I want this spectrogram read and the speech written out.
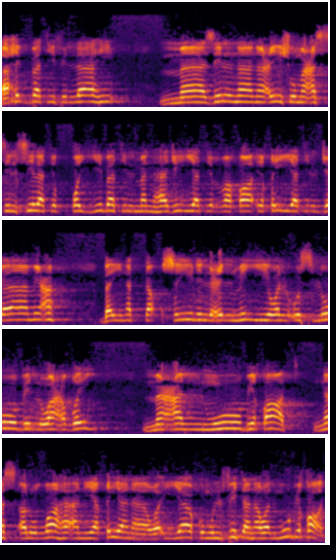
أحبتي في الله ما زلنا نعيش مع السلسلة الطيبة المنهجية الرقائقية الجامعة بين التأصيل العلمي والأسلوب الوعظي مع الموبقات. نسأل الله أن يقينا وإياكم الفتن والموبقات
